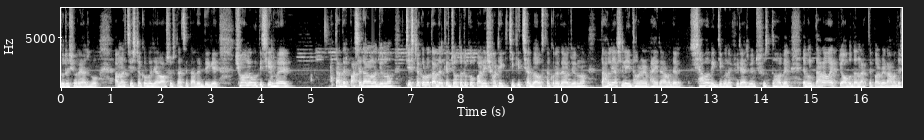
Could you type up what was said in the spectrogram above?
দূরে সরে আসব। আমরা চেষ্টা করব যারা অসুস্থ আছে তাদের দিকে সহানুভূতিশীল হয়ে তাদের পাশে দাঁড়ানোর জন্য। চেষ্টা করব তাদেরকে যতটুকু পারি সঠিক চিকিৎসার ব্যবস্থা করে দেওয়ার জন্য। তাহলে আসলে এই ধরনের ভাইরা আমাদের স্বাভাবিক জীবনে ফিরে আসবেন, সুস্থ হবেন এবং তারাও একটি অবদান রাখতে পারবেন আমাদের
